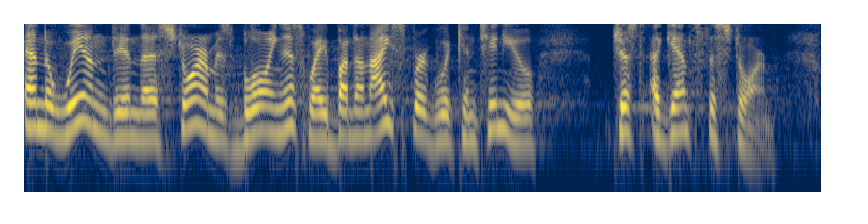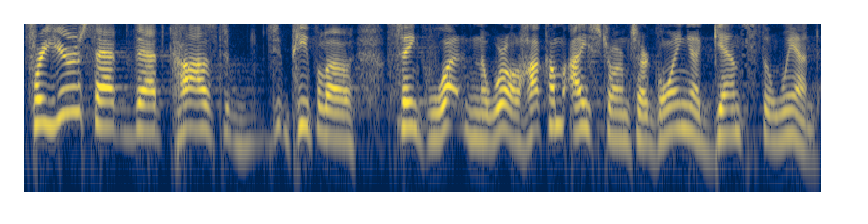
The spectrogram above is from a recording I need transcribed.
And the wind in the storm is blowing this way, but an iceberg would continue just against the storm. For years, that, that caused people to think, what in the world? How come ice storms are going against the wind?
